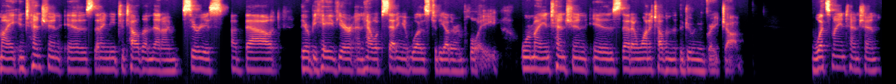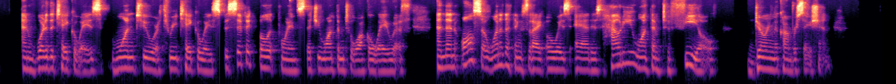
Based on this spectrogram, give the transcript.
my intention is that I need to tell them that I'm serious about their behavior and how upsetting it was to the other employee. Or my intention is that I want to tell them that they're doing a great job. What's my intention? And what are the takeaways? One two or three takeaways specific bullet points that you want them to walk away with. And then also one of the things that i always add is how do you want them to feel during the conversation?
